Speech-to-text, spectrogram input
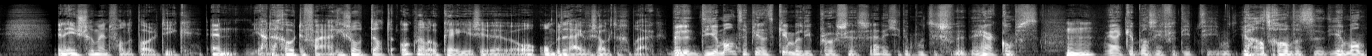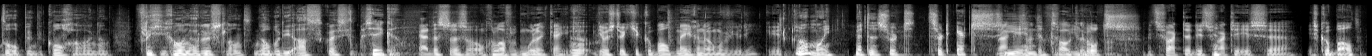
een instrument van de politiek. En ja, de grote vraag is of dat ook wel oké is eh, om bedrijven zo te gebruiken. Bij de diamant heb je dat Kimberley-proces. Dat je dat moet dus de herkomst. Mhm. Ja, ik heb wel eens in verdiept. Je, moet, je haalt gewoon wat eh, diamanten op in de Congo. En dan vlieg je gewoon naar Rusland. Nobody asks questions. Zeker. Ja, dat is, dat is ongelooflijk moeilijk. Kijk, ik, heb, ik heb een stukje kobalt meegenomen voor jullie. Oh, mooi. Met een soort, soort erts Maak zie je in de rots. Dit zwarte, dit zwarte is, eh, is kobalt.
